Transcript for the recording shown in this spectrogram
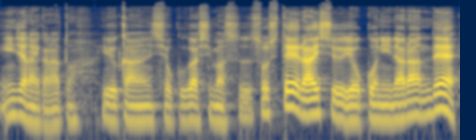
いいんじゃないかなという感触がします。そして来週横に並んで、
